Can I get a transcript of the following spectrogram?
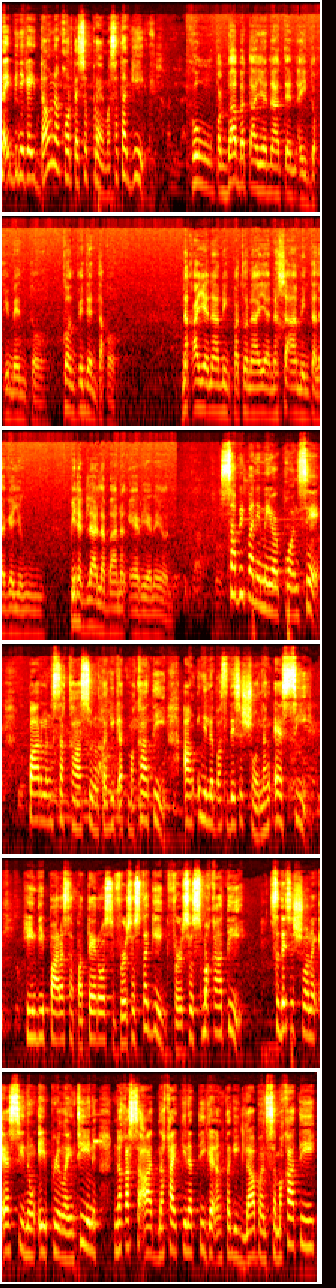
na ibinigay daw ng Korte Suprema sa Tagig. Kung pagbabatayan natin ay dokumento, confident ako na kaya naming patunayan na sa amin talaga yung pinaglalaban ng area na yon. Sabi pa ni Mayor Ponce, para lang sa kaso ng Tagig at Makati ang inilabas na desisyon ng SC. Hindi para sa Pateros versus Tagig versus Makati. Sa desisyon ng SC noong April 19, nakasaad na kahit kinatigan ang Tagig laban sa Makati,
